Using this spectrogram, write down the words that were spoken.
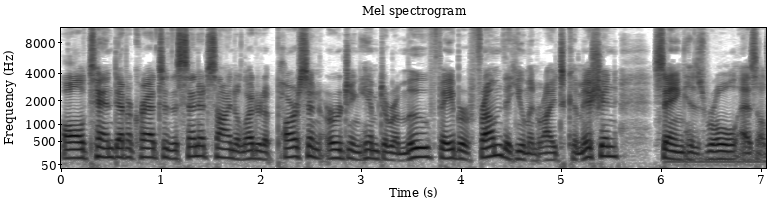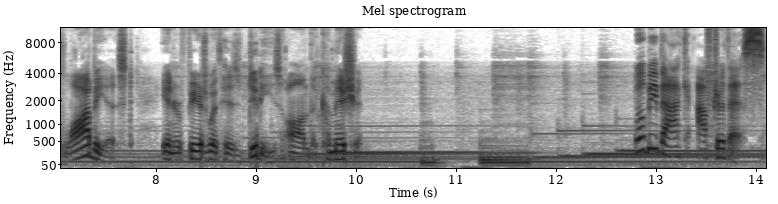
All 10 Democrats in the Senate signed a letter to Parson urging him to remove Faber from the Human Rights Commission, saying his role as a lobbyist interferes with his duties on the commission. We'll be back after this.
